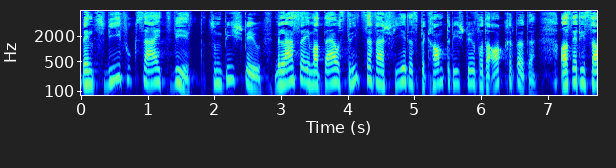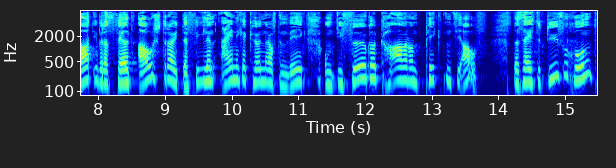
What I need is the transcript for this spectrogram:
wenn Zweifel gesagt wird. Zum Beispiel, wir lesen in Matthäus 13, Vers 4 das bekannte Beispiel von der Ackerböden. Als er die Saat über das Feld ausstreute, fielen einige Körner auf den Weg und die Vögel kamen und pickten sie auf. Das heißt, der Teufel kommt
